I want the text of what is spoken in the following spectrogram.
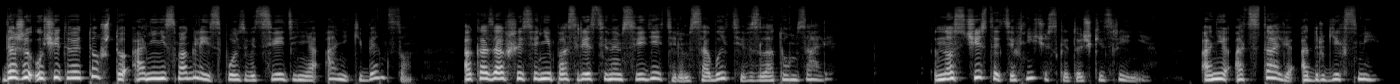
даже учитывая то, что они не смогли использовать сведения Аники Бенксон, оказавшейся непосредственным свидетелем событий в Золотом зале. Но с чисто технической точки зрения они отстали от других СМИ,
